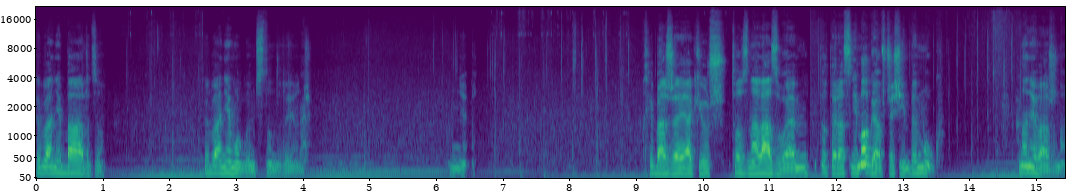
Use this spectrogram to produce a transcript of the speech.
Chyba nie bardzo. Chyba nie mógłbym stąd wyjąć. Nie. Chyba, że jak już to znalazłem, to teraz nie mogę, a wcześniej bym mógł. No nieważne.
